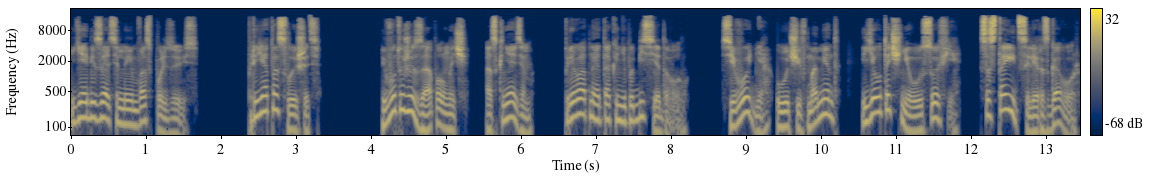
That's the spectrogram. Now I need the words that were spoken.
Я обязательно им воспользуюсь. Приятно слышать. И вот уже за полночь, а с князем приватно я так и не побеседовал. Сегодня, улучив момент, я уточнил у Софьи, состоится ли разговор.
